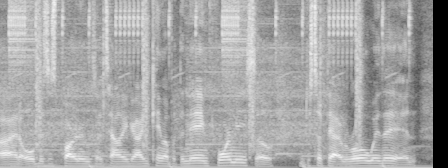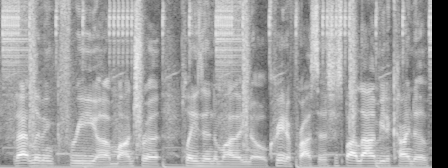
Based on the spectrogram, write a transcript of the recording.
I had an old business partner who's an Italian guy. He came up with the name for me, so we just took that and rolled with it. And that living free uh, mantra plays into my, you know, creative process, just by allowing me to kind of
